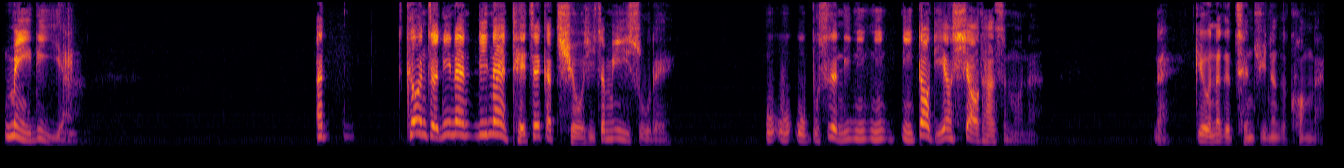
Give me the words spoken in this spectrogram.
魅力呀！啊，柯文哲，你那你那提这个球是什么意思嘞？我我我不是你你你你到底要笑他什么呢？来，给我那个陈局那个框来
